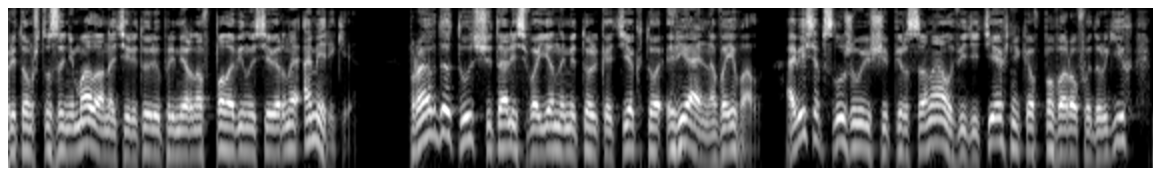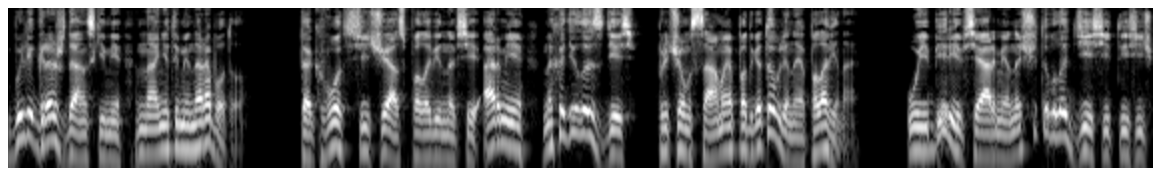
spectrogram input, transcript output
при том, что занимала она территорию примерно в половину Северной Америки. Правда, тут считались военными только те, кто реально воевал, а весь обслуживающий персонал в виде техников, поваров и других были гражданскими, нанятыми на работу. Так вот, сейчас половина всей армии находилась здесь, причем самая подготовленная половина. У Иберии вся армия насчитывала 10 тысяч,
